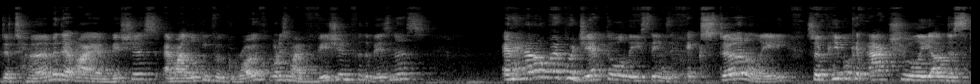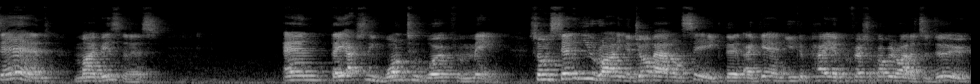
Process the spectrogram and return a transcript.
determined? Am I ambitious? Am I looking for growth? What is my vision for the business? And how do I project all these things externally so people can actually understand my business and they actually want to work for me? So instead of you writing a job out on Seek that again you could pay a professional copywriter to do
